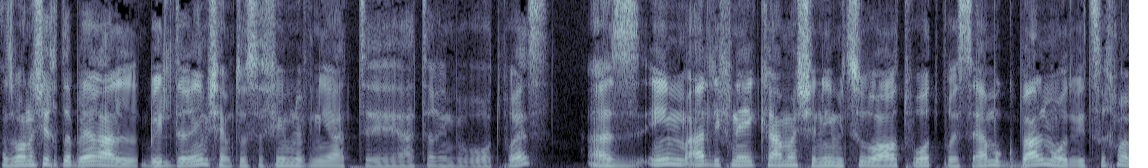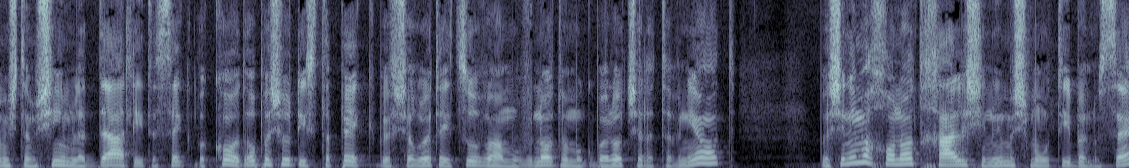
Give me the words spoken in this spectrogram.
אז בואו נמשיך לדבר על בילדרים שהם תוספים לבניית uh, האתרים בוורדפרס. אז אם עד לפני כמה שנים עיצוב הארט וורדפרס היה מוגבל מאוד והצריך מהמשתמשים לדעת להתעסק בקוד או פשוט להסתפק באפשרויות העיצוב המובנות והמוגבלות של התבניות, בשנים האחרונות חל שינוי משמעותי בנושא,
